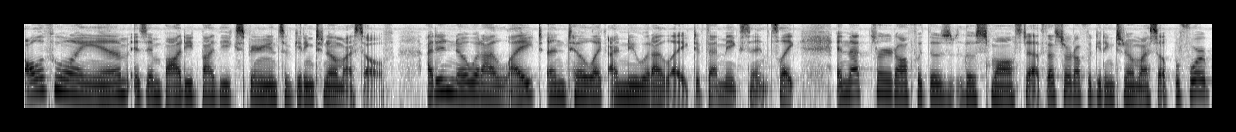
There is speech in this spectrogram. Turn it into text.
all of who I am is embodied by the experience of getting to know myself. I didn't know what I liked until like I knew what I liked, if that makes sense. Like and that started off with those those small steps. That started off with getting to know myself. Before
